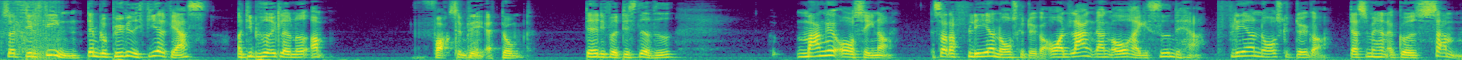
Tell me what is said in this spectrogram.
Så delfinen, den blev bygget i 74, og de behøvede ikke lave noget om. Fuck, Simpelthen. det er dumt. Det har de fået decideret at vide. Mange år senere, så er der flere norske dykkere, over en lang, lang årrække siden det her, flere norske dykkere, der simpelthen er gået sammen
